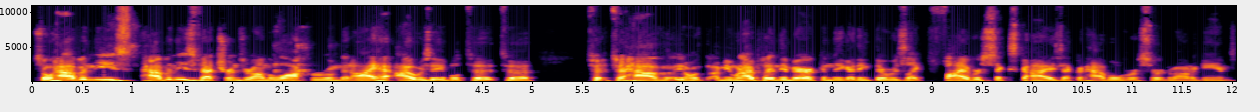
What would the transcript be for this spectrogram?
So having these having these veterans around the locker room that I I was able to to to to have you know i mean when i played in the american league i think there was like five or six guys that could have over a certain amount of games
